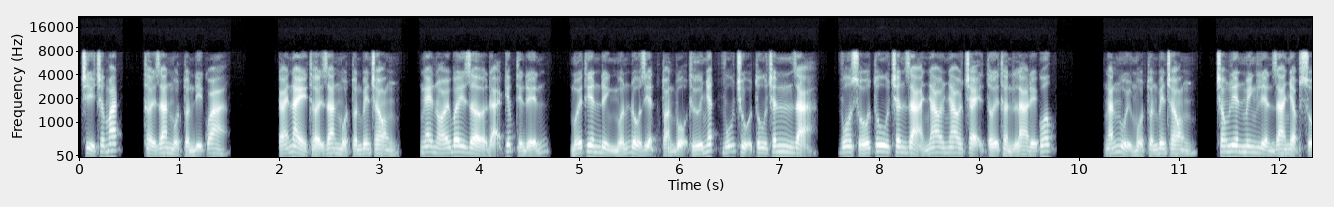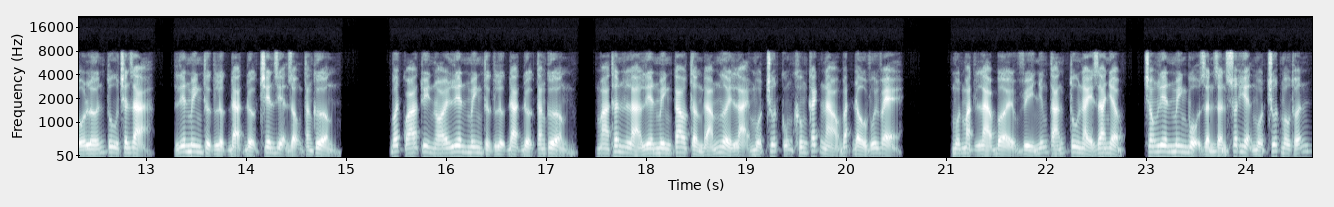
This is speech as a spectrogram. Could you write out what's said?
Chỉ trước mắt, thời gian một tuần đi qua. Cái này thời gian một tuần bên trong nghe nói bây giờ đại kiếp tiến đến, mới thiên đình muốn đổ diệt toàn bộ thứ nhất vũ trụ tu chân giả, vô số tu chân giả nhao nhao chạy tới thần la đế quốc. Ngắn ngủi một tuần bên trong trong liên minh liền gia nhập số lớn tu chân giả, liên minh thực lực đạt được trên diện rộng tăng cường. Bất quá tuy nói liên minh thực lực đạt được tăng cường, mà thân là liên minh cao tầng đám người lại một chút cũng không cách nào bắt đầu vui vẻ. Một mặt là bởi vì những tán tu này gia nhập, trong liên minh bộ dần dần xuất hiện một chút mâu thuẫn,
